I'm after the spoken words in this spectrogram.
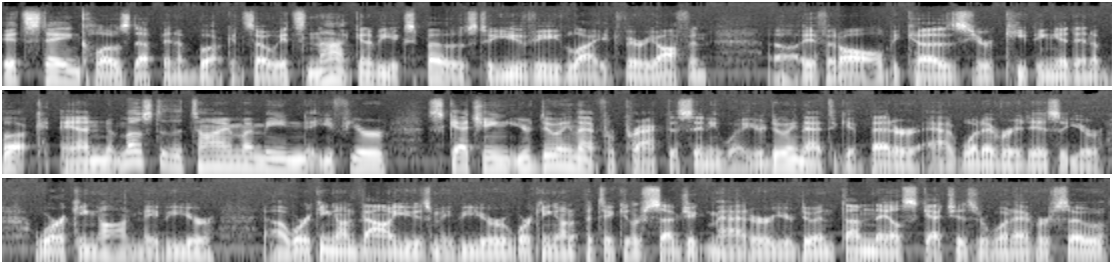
It's staying closed up in a book, and so it's not going to be exposed to UV light very often. Uh, if at all, because you're keeping it in a book. And most of the time, I mean, if you're sketching, you're doing that for practice anyway. You're doing that to get better at whatever it is that you're working on. Maybe you're uh, working on values, maybe you're working on a particular subject matter, you're doing thumbnail sketches or whatever. So,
